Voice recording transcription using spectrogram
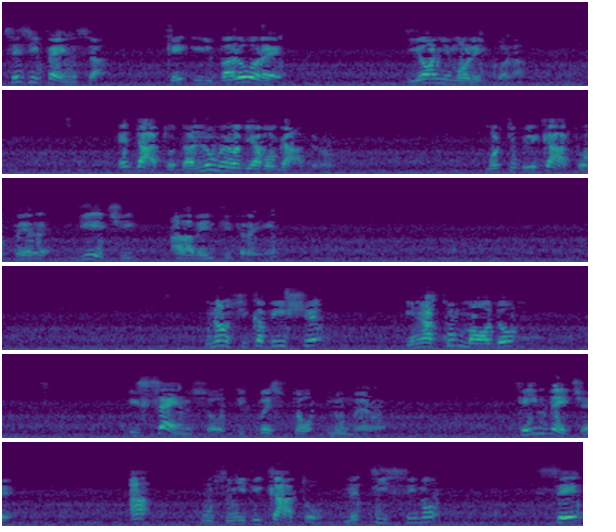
Se si pensa che il valore di ogni molecola è dato dal numero di Avogadro moltiplicato per 10 alla 23, non si capisce in alcun modo il senso di questo numero, che invece ha un significato nettissimo se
